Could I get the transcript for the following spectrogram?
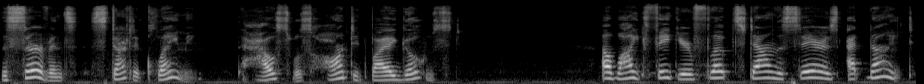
the servants started claiming the house was haunted by a ghost. A white figure floats down the stairs at night,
